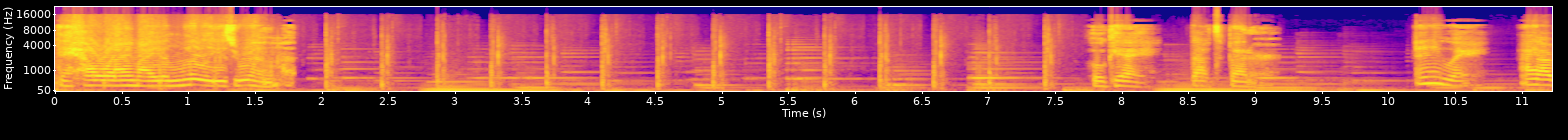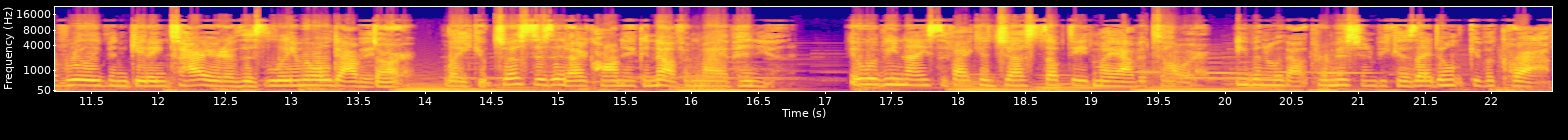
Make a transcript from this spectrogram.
the hell am I in Lily's room? Okay, that's better. Anyway, I have really been getting tired of this lame old avatar, like it just isn't iconic enough in my opinion. It would be nice if I could just update my avatar, even without permission because I don't give a crap.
